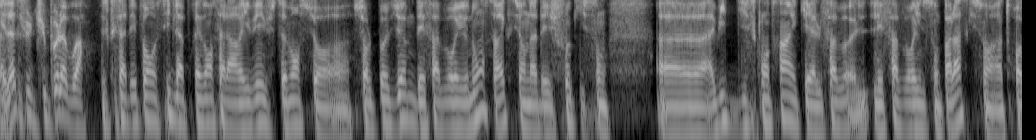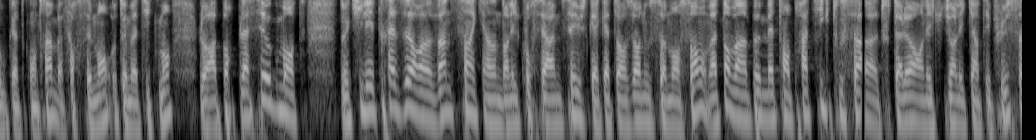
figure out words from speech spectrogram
Et là, tu, tu peux l'avoir. Parce que ça dépend aussi de la présence à l'arrivée, justement, sur, euh, sur le podium des favoris ou non. C'est vrai que si on a des chevaux qui sont euh, à 8, 10 contre 1 et que les favoris ne sont pas là, ce qui sont à 3 ou 4 contre 1, bah forcément, automatiquement, le rapport placé augmente. Donc il est 13h25 hein, dans les courses RMC, jusqu'à 14h, nous sommes ensemble. Maintenant, on va un peu mettre en pratique tout ça euh, tout à l'heure en étudiant les quintes et plus,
